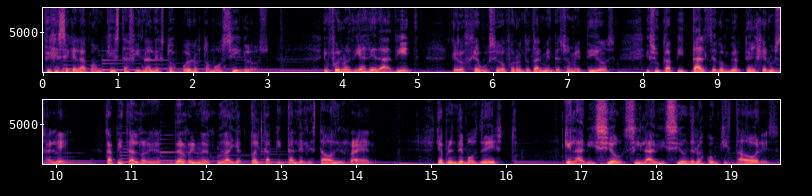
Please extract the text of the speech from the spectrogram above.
Fíjese que la conquista final de estos pueblos tomó siglos. Y fue en los días de David que los jebuseos fueron totalmente sometidos y su capital se convirtió en Jerusalén, capital del reino de Judá y actual capital del Estado de Israel. Y aprendemos de esto, que la visión, sí, la visión de los conquistadores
